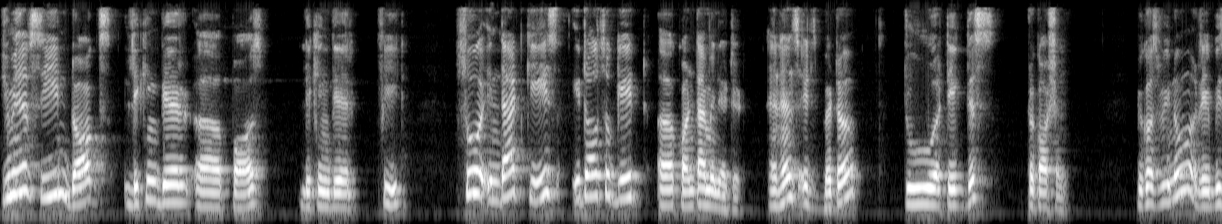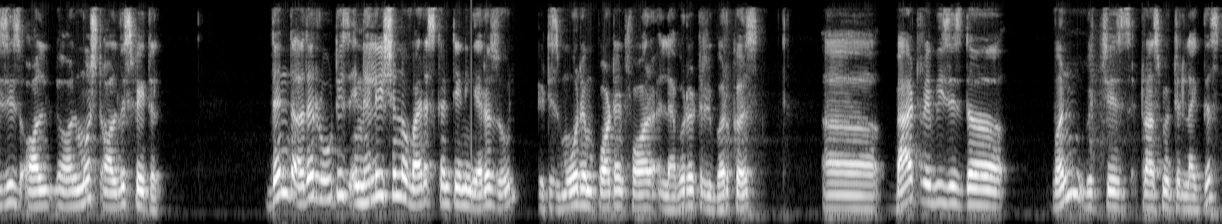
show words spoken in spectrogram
You may have seen dogs licking their uh, paws, licking their feet. So in that case, it also get uh, contaminated and hence it's better to uh, take this precaution because we know rabies is all, almost always fatal. Then the other route is inhalation of virus containing aerosol. It is more important for laboratory workers. Uh, bat rabies is the one which is transmitted like this.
